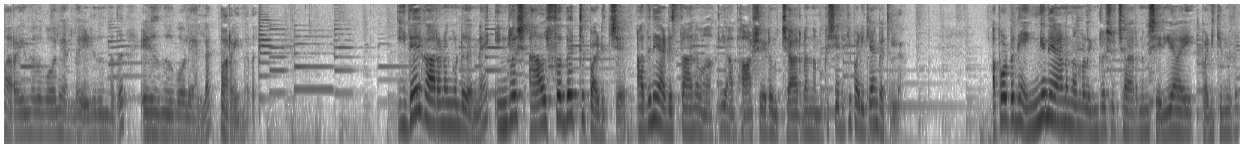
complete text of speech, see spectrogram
പറയുന്നത് പോലെയല്ല എഴുതുന്നത് എഴുതുന്നത് പോലെയല്ല പറയുന്നത്. ഇതേ കാരണം കൊണ്ട് തന്നെ ഇംഗ്ലീഷ് ആൽഫബറ്റ് പഠിച്ച് അതിനെ അടിസ്ഥാനമാക്കി ആ ഭാഷയുടെ ഉച്ചാരണം നമുക്ക് ശരിക്കും പഠിക്കാൻ പറ്റില്ല. അപ്പോൾ പിന്നെ എങ്ങനെയാണ് നമ്മൾ ഇംഗ്ലീഷ് ഉച്ചാരണം ശരിയായി പഠിക്കുന്നത്?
